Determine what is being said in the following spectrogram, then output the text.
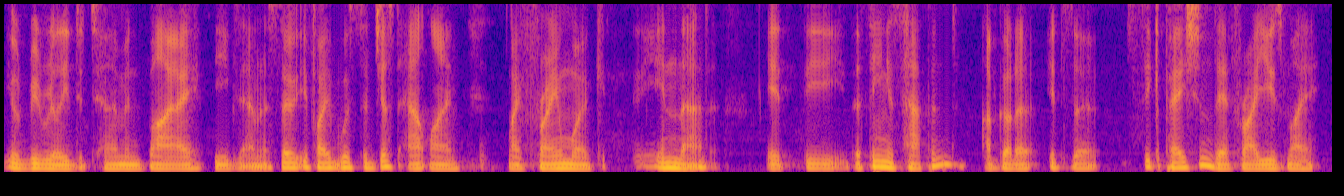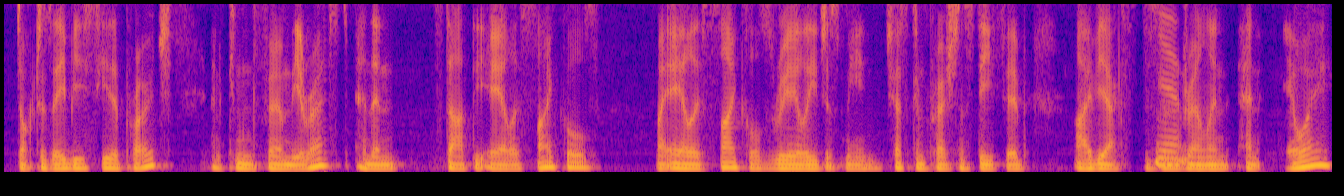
it would be really determined by the examiner so if i was to just outline my framework in that it the the thing has happened i've got a it's a sick patient therefore i use my doctor's abc approach and confirm the arrest and then start the als cycles my als cycles really just mean chest compressions defib iv access yep. adrenaline and airway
